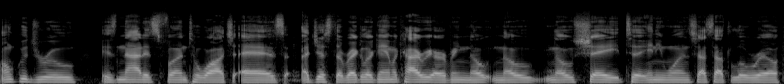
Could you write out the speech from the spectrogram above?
Uncle Drew is not as fun to watch as uh, just a regular game of Kyrie Irving. No, no, no shade to anyone. Shouts out to Lil Rel.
